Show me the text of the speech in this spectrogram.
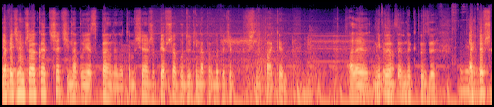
Ja wiedziałem, że akurat trzeci nabój jest pełny, no to myślałem, że pierwszy albo drugi na pewno będzie ślepakiem. Ale nie byłem pewny, który. No nie Jak wiem, pierwszy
